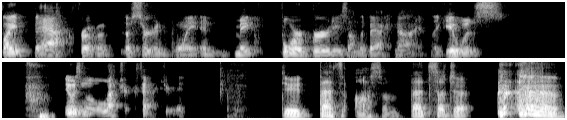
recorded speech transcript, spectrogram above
fight back from a, a certain point and make four birdies on the back nine. Like it was it was an electric factory. dude that's awesome that's such a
